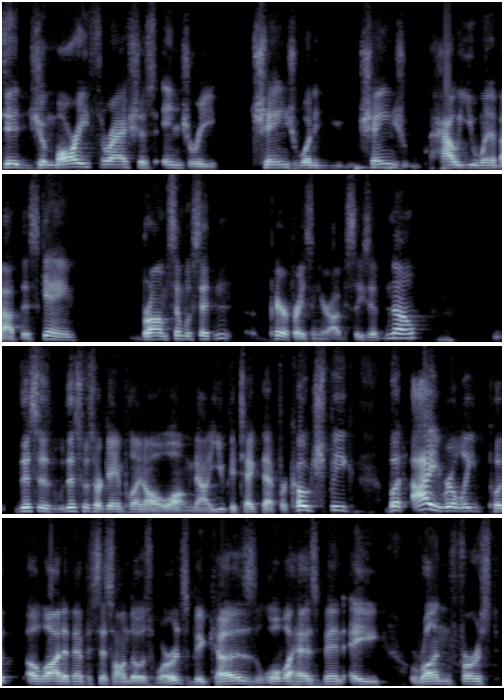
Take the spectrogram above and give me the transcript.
did Jamari Thrash's injury change what did you change how you went about this game? Brohm simply said, paraphrasing here, obviously, he said, no. This is this was our game plan all along. Now you could take that for coach speak, but I really put a lot of emphasis on those words because Louisville has been a run first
